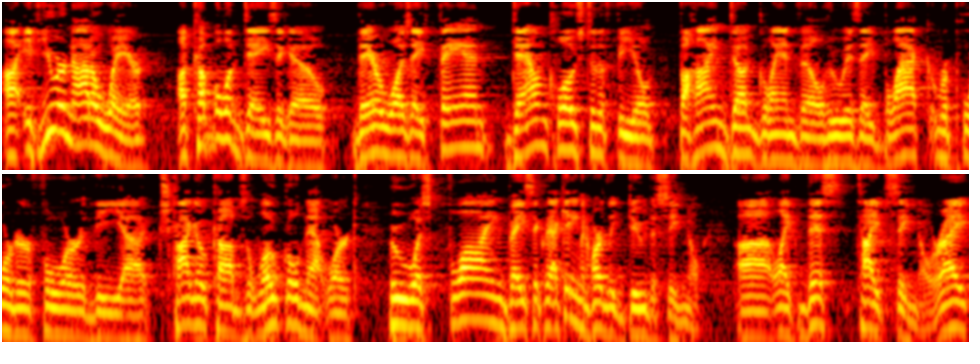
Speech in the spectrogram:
Uh, if you are not aware, a couple of days ago, there was a fan down close to the field behind Doug Glanville, who is a black reporter for the uh, Chicago Cubs local network, who was flying basically, I can't even hardly do the signal, uh, like this type signal, right?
